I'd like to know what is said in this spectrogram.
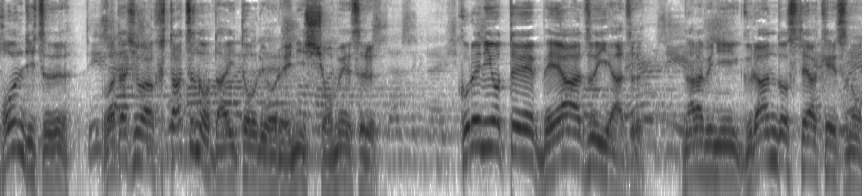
本日私は2つの大統領令に署名するこれによってベアーズイヤーズ並びにグランドステアケースの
